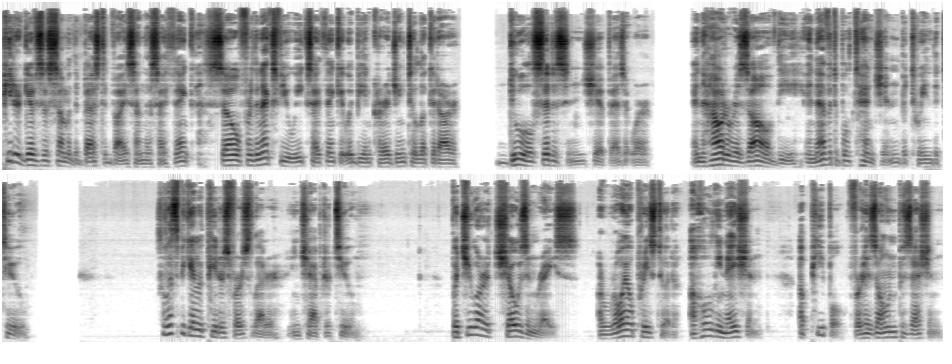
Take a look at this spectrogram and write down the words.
Peter gives us some of the best advice on this, I think. So, for the next few weeks, I think it would be encouraging to look at our dual citizenship, as it were, and how to resolve the inevitable tension between the two. So, let's begin with Peter's first letter in chapter 2. But you are a chosen race, a royal priesthood, a holy nation a people for his own possession,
